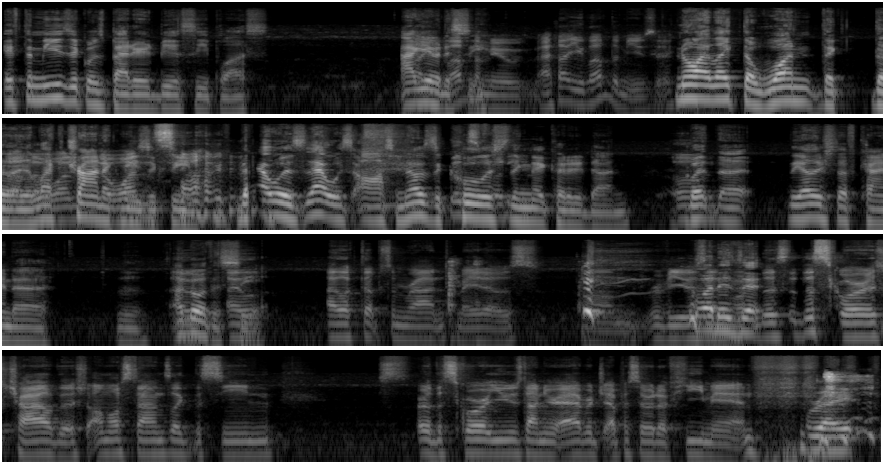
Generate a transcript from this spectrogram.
If the music was better, it'd be a C plus. I thought give it a C. the mu- I thought you loved the music. No, I like the one the the Oh, the one- electronic the music scene. That was that was awesome. That was the coolest funny. thing they could have done. Um, But the the other stuff kind of I'll go with a C. I, I looked up some Rotten Tomatoes um, reviews. what is it? This, the score is childish. Almost sounds like the scene or the score used on your average episode of He-Man. Right.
